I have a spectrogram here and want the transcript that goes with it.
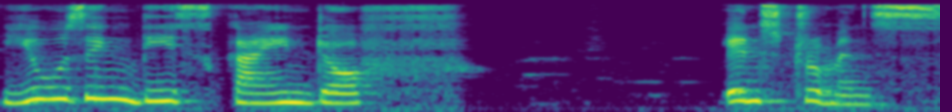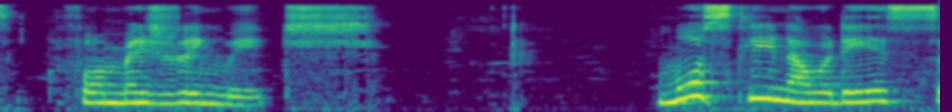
using these kind of instruments for measuring weight. Mostly nowadays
